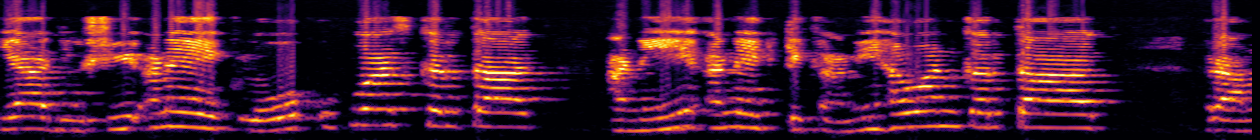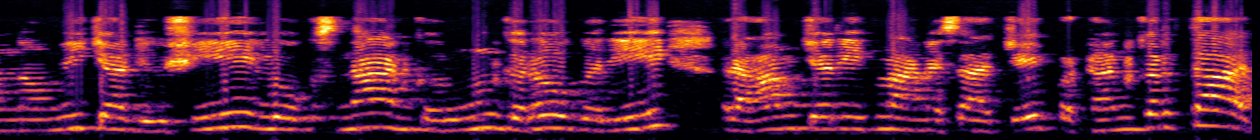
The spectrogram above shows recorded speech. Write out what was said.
या दिवशी अनेक लोक उपवास करतात आणि अनेक ठिकाणी हवन करतात. रामनवमीच्या दिवशी लोक स्नान करून घरोघरी रामचरित मानसाचे पठण करतात.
